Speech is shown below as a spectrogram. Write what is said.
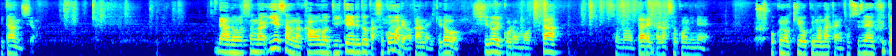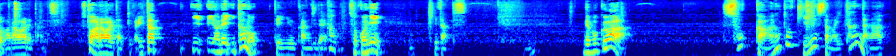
いたんですよ。であのそんなイエス様の顔のディテールとかそこまで分かんないけど白い衣を着たその誰かがそこにね僕の記憶の中に突然ふと現れたんですよ。ふと現れたっていうかいたいあれいたのっていう感じでそこにいたんです。で僕はそっかあの時イエス様いたんだなって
